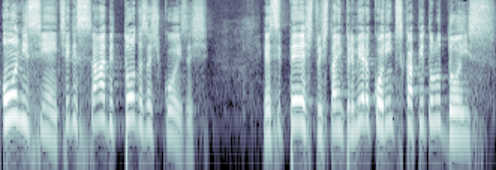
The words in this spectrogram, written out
onisciente, ele sabe todas as coisas. Esse texto está em 1 Coríntios capítulo 2,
